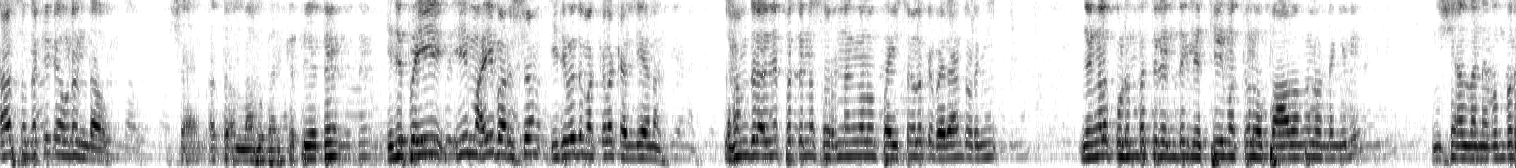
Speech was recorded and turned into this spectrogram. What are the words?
ആ സ്വതക്കൊക്കെ അവിടെ ഉണ്ടാവും. അള്ളാഹു ബർക്കത്ത് ഇനിയിപ്പോ ഈ ഈ വർഷം ഇരുപത് മക്കളെ കല്യാണം. അലഹമ്മദ് അതിനിപ്പോ തന്നെ സ്വർണങ്ങളും പൈസകളൊക്കെ വരാൻ തുടങ്ങി. ഞങ്ങളെ കുടുംബത്തിൽ എന്തെങ്കിലും എത്തിയ മക്കളോ പാവങ്ങളോ ഉണ്ടെങ്കിൽ ഇൻഷാല്ല നവംബർ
